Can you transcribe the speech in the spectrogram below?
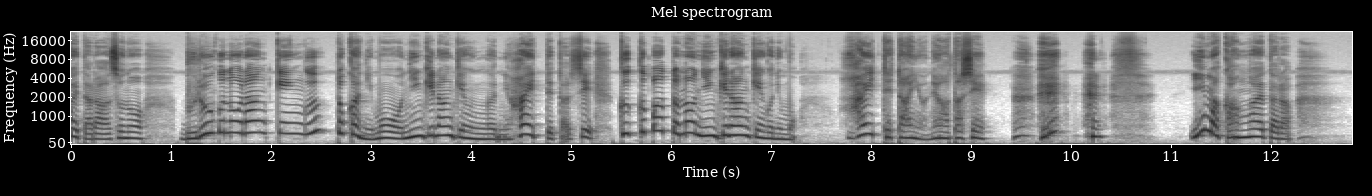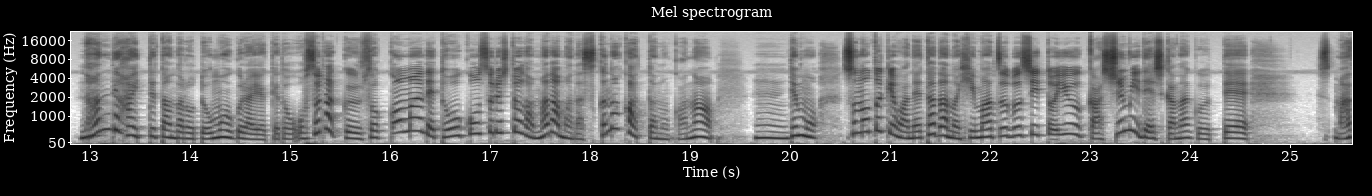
えたらそのブログのランキングとかにも人気ランキングに入ってたしクックパッドの人気ランキングにも入ってたんよね私。え？今考えたらなんで入ってたんだろうって思うぐらいやけどおそらくそこまで投稿する人がまだまだ少なかったのかな。うん、でもその時はねただの暇つぶしというか趣味でしかなくってま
